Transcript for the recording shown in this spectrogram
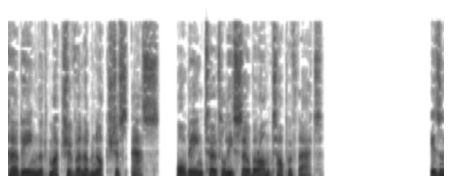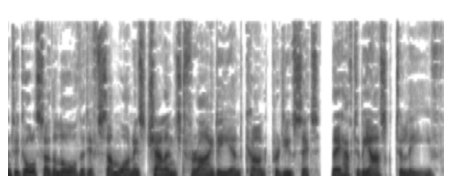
Her being that much of an obnoxious ass, or being totally sober on top of that. Isn't it also the law that if someone is challenged for ID and can't produce it, they have to be asked to leave?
